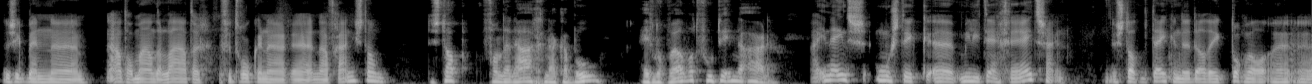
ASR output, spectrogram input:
Dus ik ben uh, een aantal maanden later vertrokken naar, uh, naar Afghanistan. De stap van Den Haag naar Kabul heeft nog wel wat voeten in de aarde. Maar ineens moest ik militair gereed zijn. Dus dat betekende dat ik toch wel uh,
